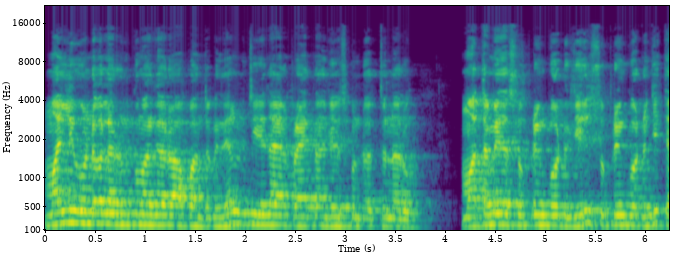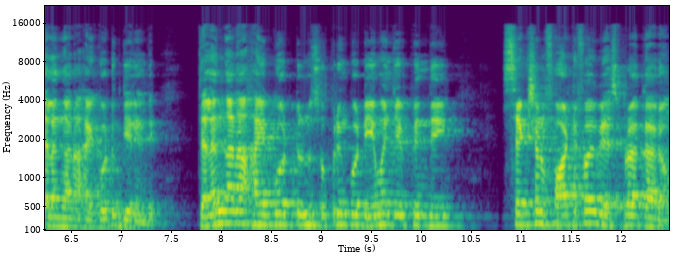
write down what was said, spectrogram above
మళ్ళీ ఉండవల్ల అరుణ్ కుమార్ గారు ఆ పంతొమ్మిదేళ్ళ నుంచి ఏదో ఆయన ప్రయత్నం చేసుకుంటూ వస్తున్నారు. మొత్తం మీద సుప్రీంకోర్టుకు చేసి సుప్రీంకోర్టు నుంచి తెలంగాణ హైకోర్టుకు చేరింది. తెలంగాణ హైకోర్టును సుప్రీంకోర్టు ఏమని చెప్పింది? సెక్షన్ ఫార్టీ ఫైవ్ ఎస్ ప్రకారం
